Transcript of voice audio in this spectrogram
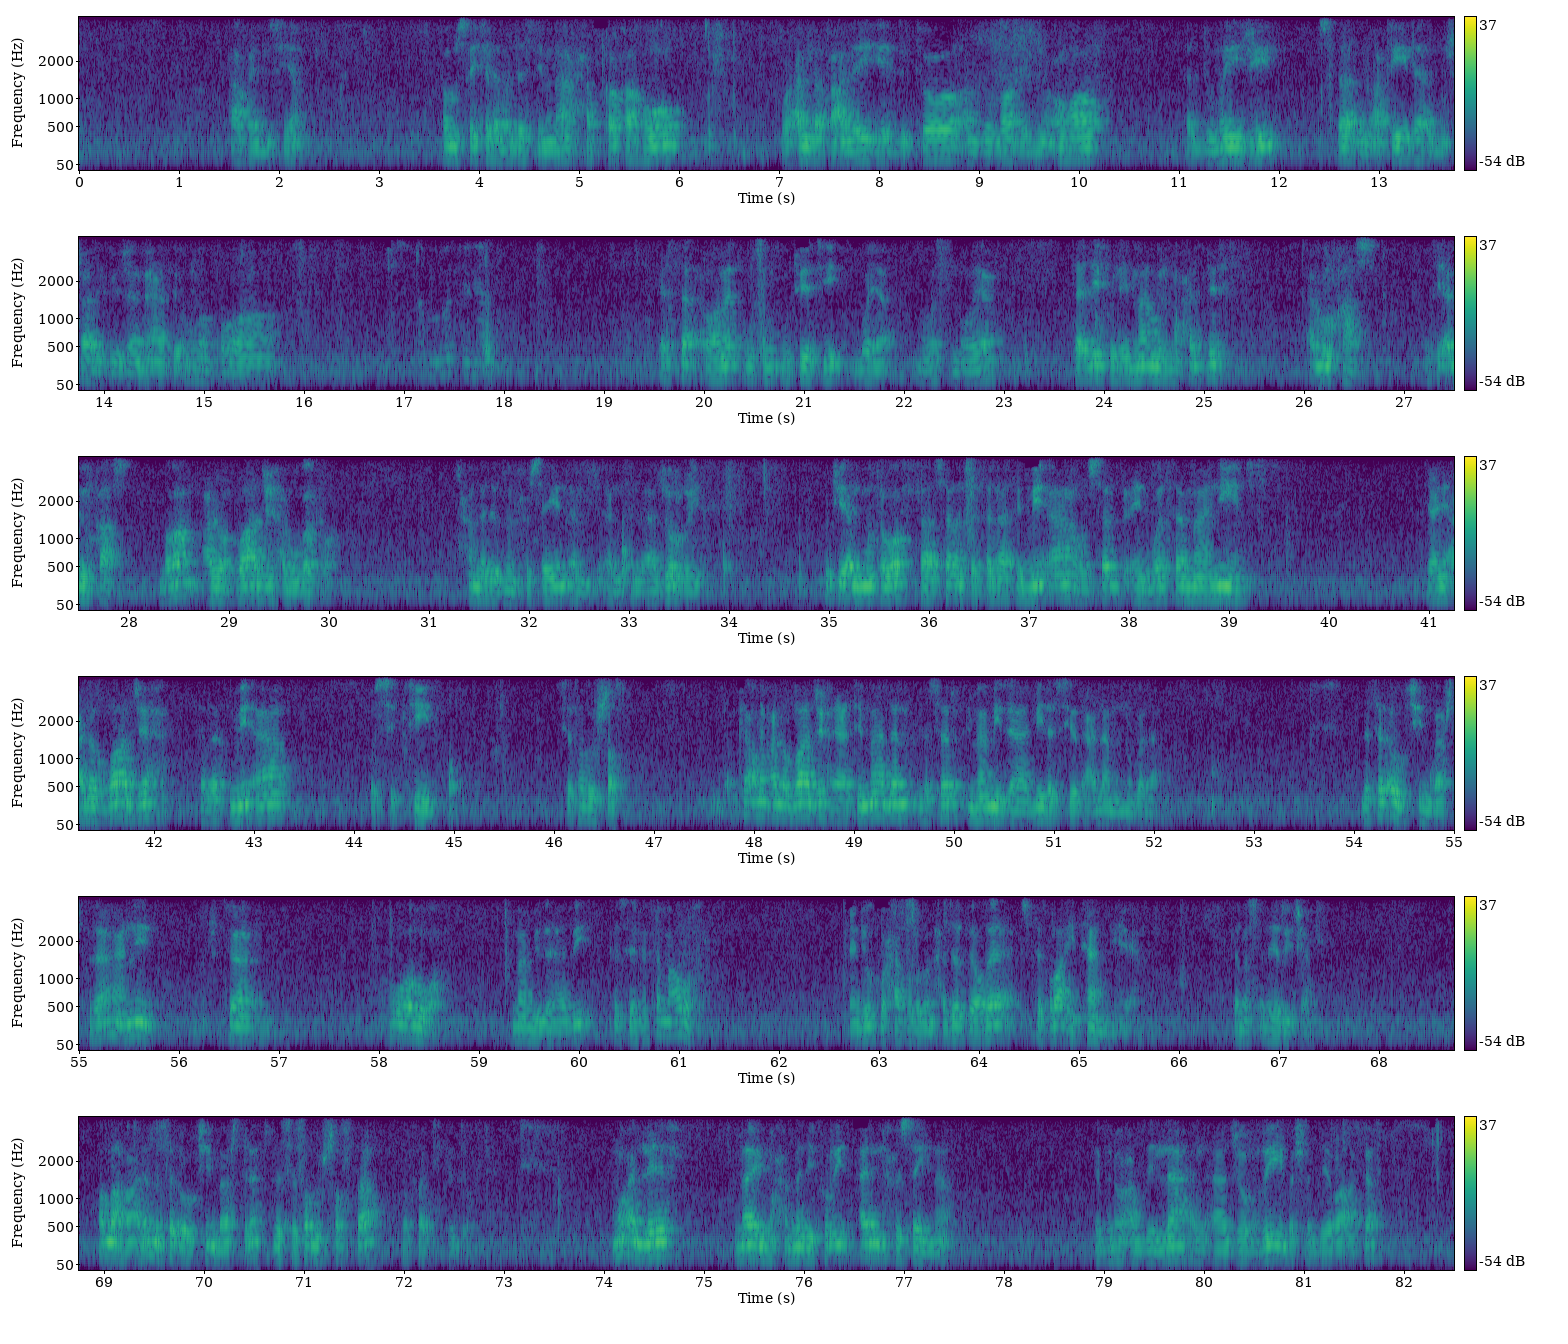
عافية نسيا فنسيت لمدسي منها حققه وعلق عليه الدكتور عبد الله بن عمر الدميجي أستاذ العقيدة المشارك بجامعة أم القرى. وعملت متويتي بويا موسم ويا تأليف الإمام المحدث أبو القاسم وفي أبي القاسم ضرب على الراجح أبو بكر محمد بن الحسين الآجري وفي المتوفى سنة 387 يعني على الراجح 360 سيصدر الشخص كأعلم على الراجح اعتمادا لسر إمامي ذهبي لسير أعلام النبلاء. لسر أو بشين باشترا يعني هو هو. إمامي ذهبي كسيفة معروف يعني يكو حافظ بن حجر في وضع استقراء تام يعني كمسألة الرجال الله أعلم لسر أو بشين باشترا لسر الشخص وفاتك الدول مؤلف نبي محمد كري الحسين ابن عبد الله الآجري بشدي راكة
